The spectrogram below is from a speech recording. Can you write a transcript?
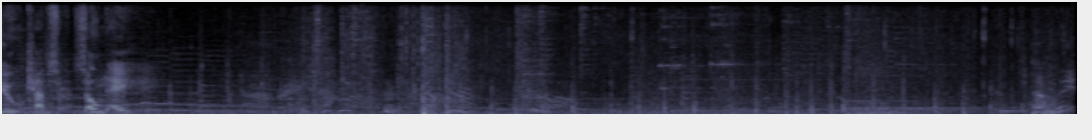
You captured Zone A. Lost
